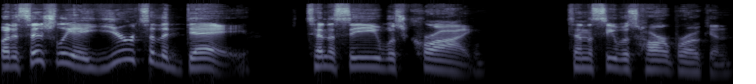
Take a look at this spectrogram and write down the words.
But essentially, a year to the day, Tennessee was crying. Tennessee was heartbroken.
